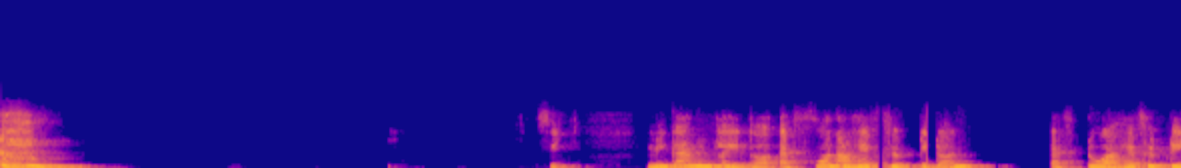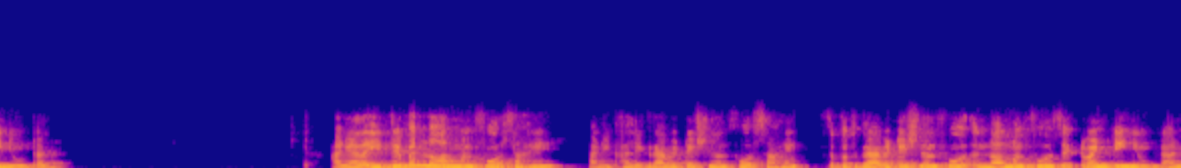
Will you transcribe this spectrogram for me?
सी मी काय म्हंटल इथं? एफ वन आहे फिफ्टी टन एफ टू आहे फिफ्टी न्यूटन. आणि आता इथे पण नॉर्मल फोर्स आहे आणि खाली ग्रॅव्हिटेशनल फोर्स आहे. Suppose gravitational force normal force आहे twenty newton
